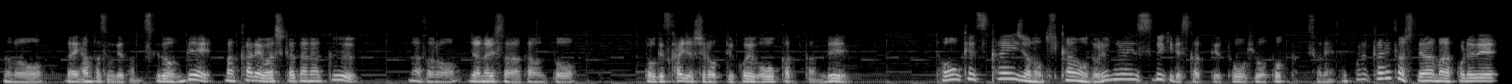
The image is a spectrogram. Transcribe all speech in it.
その大反発を受けたんですけど、で、まあ彼は仕方なく、まあそのジャーナリストのアカウント凍結解除しろっていう声が多かったんで、凍結解除の期間をどれぐらいすべきですかっていう投票を取ったんですよね。でこれ彼としては、まあこれで、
